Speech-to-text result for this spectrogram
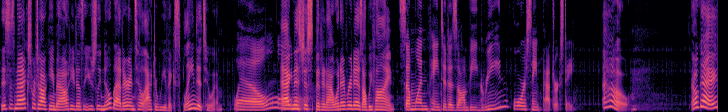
This is Max we're talking about. He doesn't usually know better until after we've explained it to him. Well, Agnes, just spit it out. Whatever it is, I'll be fine. someone painted a zombie green for St. Patrick's Day. Oh. Okay,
